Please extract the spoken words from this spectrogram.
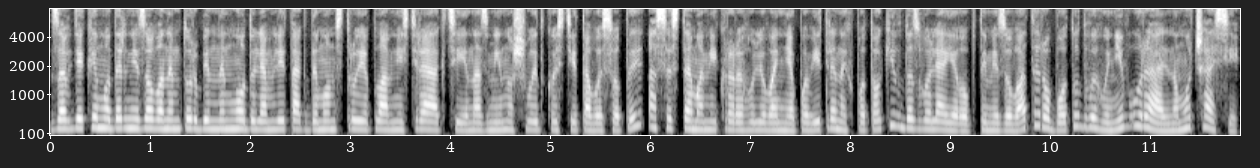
Завдяки модернізованим турбінним модулям літак демонструє плавність реакції на зміну швидкості та висоти, а система мікрорегулювання повітряних потоків дозволяє оптимізувати роботу двигунів у реальному часі.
